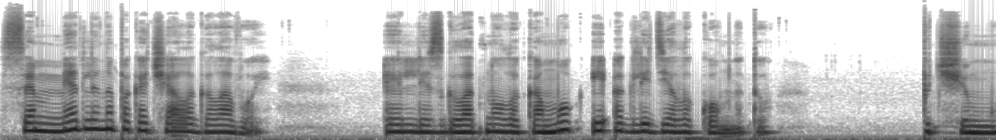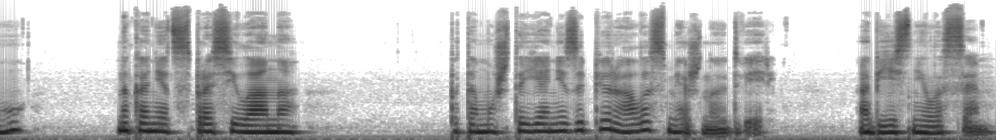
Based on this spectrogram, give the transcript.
Сэм медленно покачала головой. Элли сглотнула комок и оглядела комнату. «Почему?» — наконец спросила она. «Потому что я не запирала смежную дверь», — объяснила Сэм.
